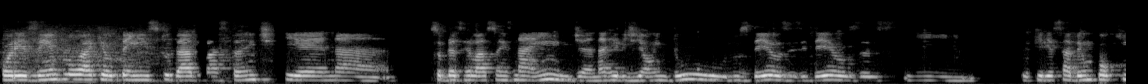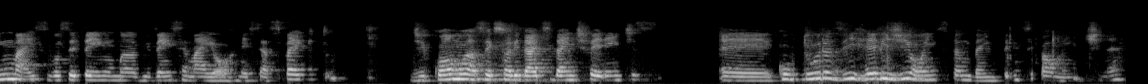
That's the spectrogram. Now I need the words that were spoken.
Por exemplo, a que eu tenho estudado bastante, que é na sobre as relações na Índia, na religião hindu, nos deuses e deusas, e eu queria saber um pouquinho mais se você tem uma vivência maior nesse aspecto de como a sexualidade se dá em diferentes é, culturas e religiões também, principalmente, né?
